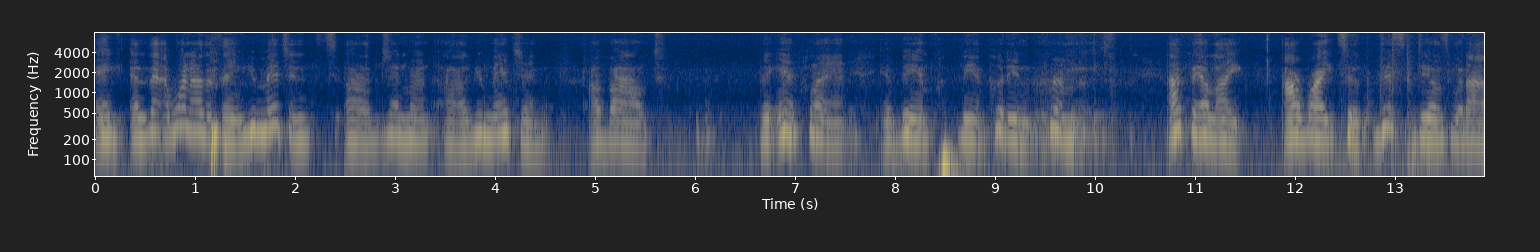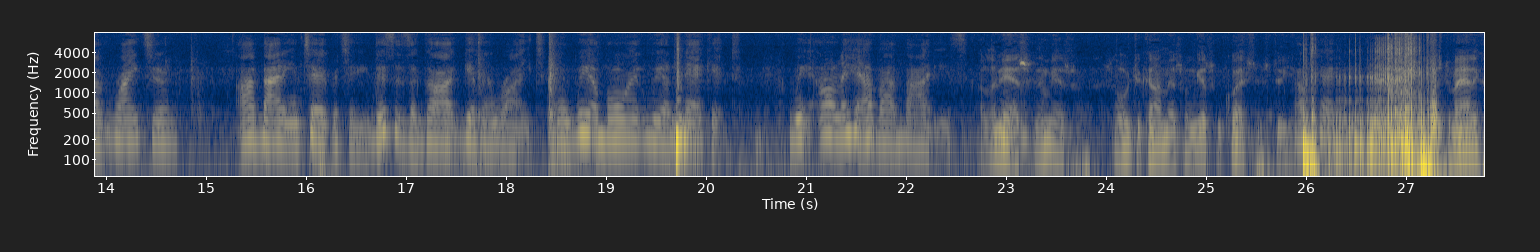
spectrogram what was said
And, and that, one other thing, you mentioned, uh, gentlemen, uh, you mentioned about the implant and being, being put in criminals. I feel like our right to, this deals with our right to our body integrity. This is a God-given right. When we are born, we are naked. We only have our bodies. Uh, Let me ask, let me ask, hold your comments, we can get some questions to you. Okay. Mr. Maddox?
